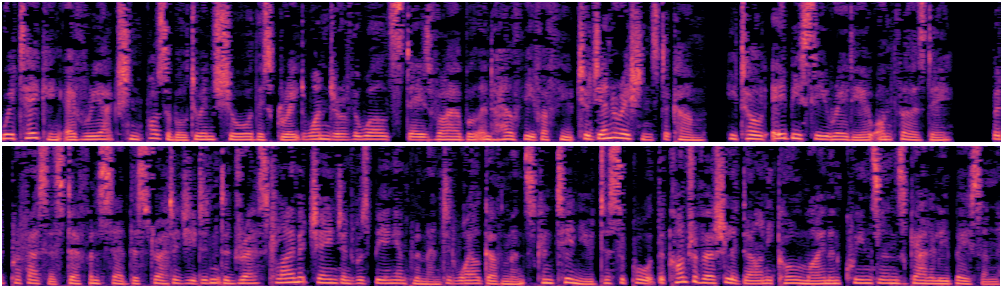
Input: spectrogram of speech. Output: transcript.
We're taking every action possible to ensure this great wonder of the world stays viable and healthy for future generations to come, he told ABC Radio on Thursday. But Professor Steffen said the strategy didn't address climate change and was being implemented while governments continued to support the controversial Adani coal mine in Queensland's Galilee Basin.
